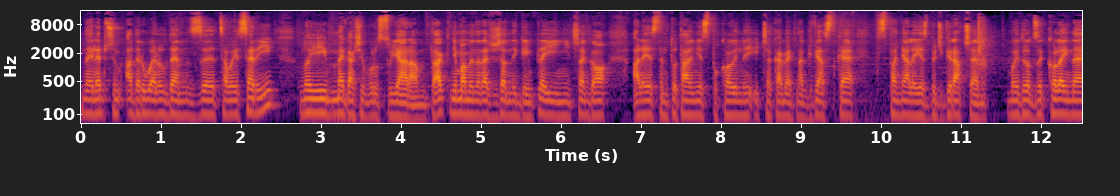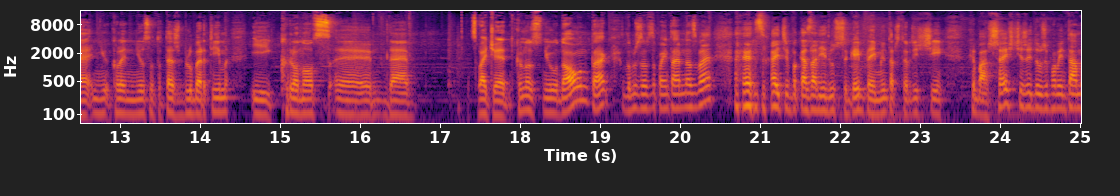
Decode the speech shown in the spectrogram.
najlepszym Otherworldem z całej serii. No i mega się po prostu jaram, tak? Nie mamy na razie żadnych gameplay i niczego, ale jestem totalnie spokojny i czekam jak na gwiazdkę. Wspaniale jest być graczem. Moi drodzy, kolejne, kolejny news to też Bluebird Team i Kronos y, The Słuchajcie, Kronos New Dawn, tak? Dobrze zapamiętałem nazwę? Słuchajcie, pokazali dłuższy gameplay, minuta 40, chyba 6, jeżeli dobrze pamiętam.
